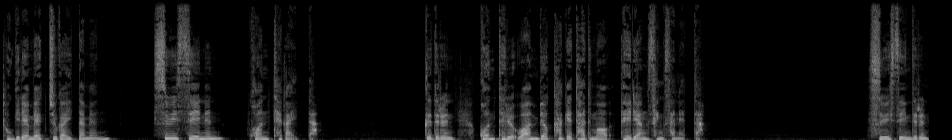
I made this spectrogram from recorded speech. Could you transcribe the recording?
독일에 맥주가 있다면 스위스에는 권태가 있다. 그들은 권태를 완벽하게 다듬어 대량 생산했다. 스위스인들은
